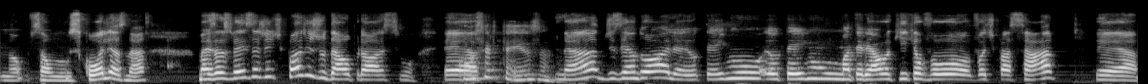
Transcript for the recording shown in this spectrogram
não, são escolhas, né, mas às vezes a gente pode ajudar o próximo. É, Com certeza. Né? Dizendo, olha, eu tenho, eu tenho um material aqui que eu vou, vou te passar, é,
